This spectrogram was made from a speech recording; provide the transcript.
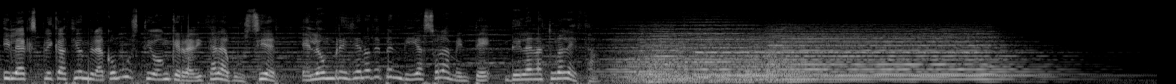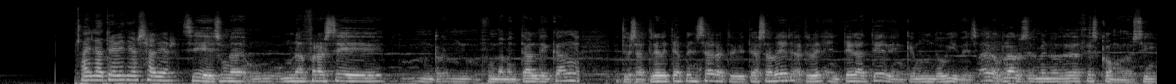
y la explicación de la combustión que realiza Lavoisier. El hombre ya no dependía solamente de la naturaleza. Ahí la atrévete a saber. Sí, es una, una frase fundamental de Kant. Entonces, atrévete a pensar, atrévete a saber, atrévete, entérate de en qué mundo vives. Claro, claro, ser menor de edad es cómodo, sí.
